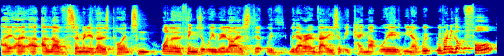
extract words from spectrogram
I, I, I, love so many of those points, and one of the things that we realised that with with our own values that we came up with, you know, we, we've only got four.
